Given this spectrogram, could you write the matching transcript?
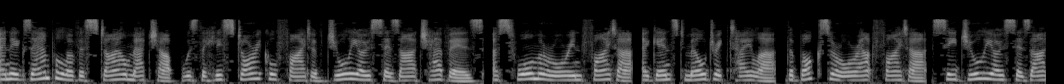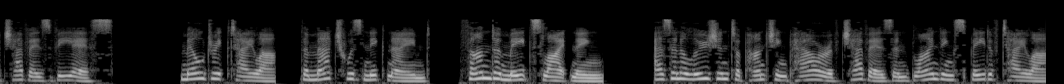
An example of a style matchup was the historical fight of Julio Cesar Chavez, a swarmer or in-fighter, against Meldrick Taylor, the boxer or out-fighter see Julio Cesar Chavez vs. Meldrick Taylor. The match was nicknamed, Thunder Meets Lightning, as an allusion to punching power of Chavez and blinding speed of Taylor.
